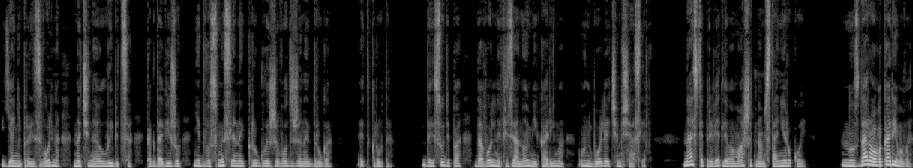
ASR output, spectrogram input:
Я непроизвольно начинаю улыбиться, когда вижу недвусмысленный круглый живот жены друга. Это круто. Да и судя по довольной физиономии Карима, он более чем счастлив. Настя приветливо машет нам с Таней рукой. «Ну, здорово, Каримовы!»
